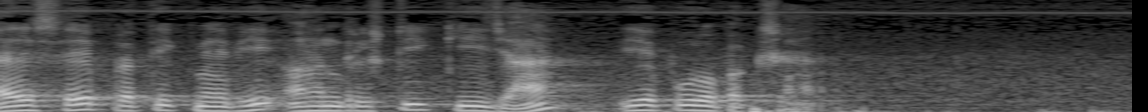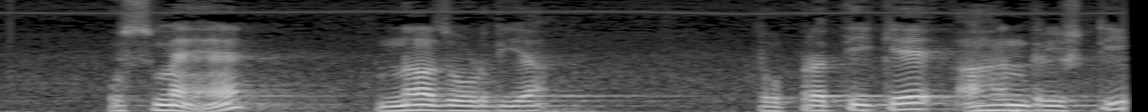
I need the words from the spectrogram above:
ऐसे प्रतीक में भी अहम दृष्टि की जा ये पूर्व पक्ष है। उसमें न जोड़ दिया तो प्रतीके अहम दृष्टि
